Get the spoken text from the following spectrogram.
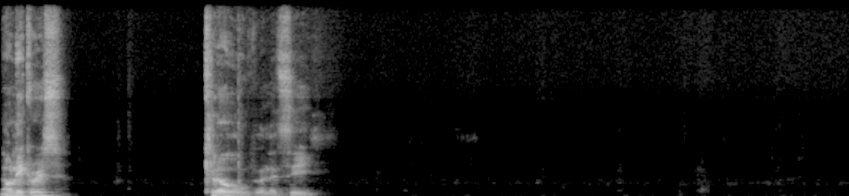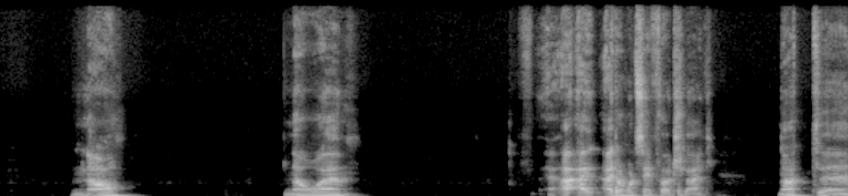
no licorice, clove. Let's see. No. No. Um, I, I I don't want to say fudge like. Not. Uh,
